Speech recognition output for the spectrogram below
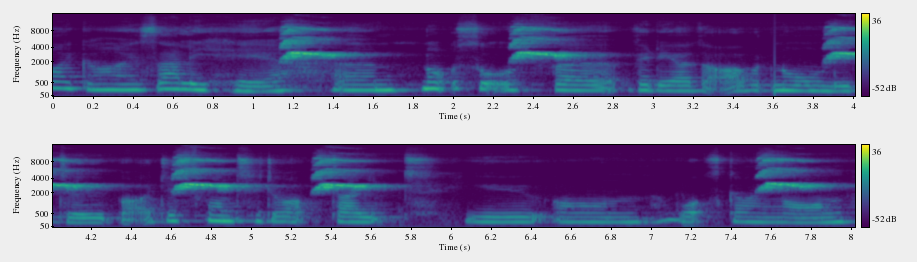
Hi guys, Aly here. Um, not the sort of uh, video that I would normally do, but I just wanted to update you on what's going on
